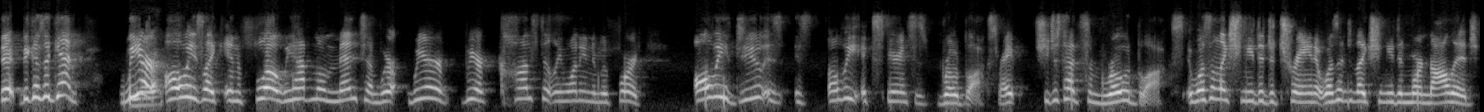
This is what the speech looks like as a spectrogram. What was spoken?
There, because again, we yeah. are always like in flow. We have momentum. We're we're we are constantly wanting to move forward. All we do is is all we experience is roadblocks, right? She just had some roadblocks. It wasn't like she needed to train. It wasn't like she needed more knowledge.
